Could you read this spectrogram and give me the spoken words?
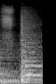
left.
